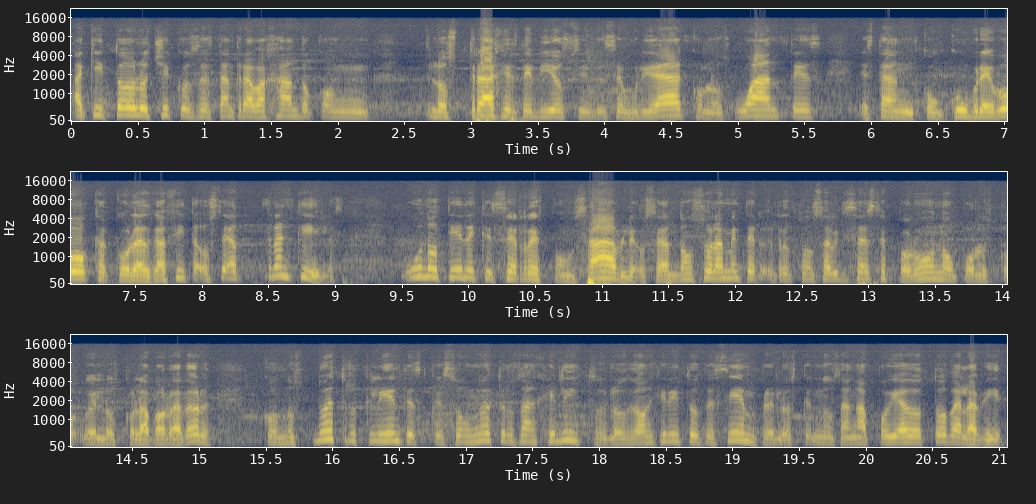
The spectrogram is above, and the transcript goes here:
Aquí todos los chicos están trabajando con los trajes de bioseguridad, con los guantes, están con cubreboca, con las gafitas, o sea, tranquilas. Uno tiene que ser responsable, o sea, no solamente responsabilizarse por uno por los, los colaboradores, con nuestros clientes que son nuestros angelitos, los angelitos de siempre, los que nos han apoyado toda la vida.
